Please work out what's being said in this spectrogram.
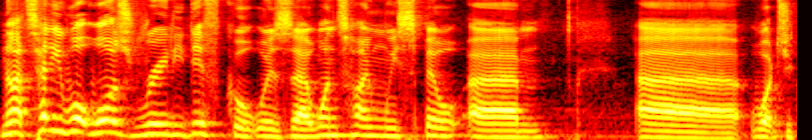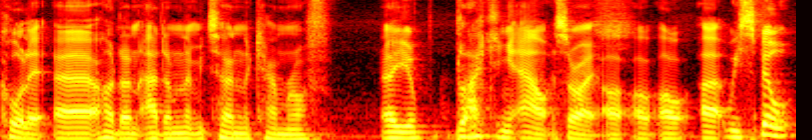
No, I tell you what was really difficult was uh, one time we spilt. Um, uh, what do you call it? Uh, hold on, Adam. Let me turn the camera off. Oh, you're blacking it out. It's all right. I'll, I'll, I'll, uh, we spilt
